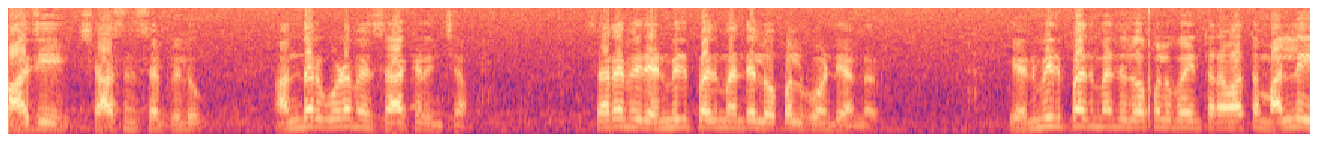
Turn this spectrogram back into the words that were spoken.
మాజీ శాసనసభ్యులు అందరూ కూడా మేము సహకరించాం. సరే మీరు ఎనిమిది పది మందే లోపల పోండి అన్నారు. ఎనిమిది పది మంది లోపల పోయిన తర్వాత మళ్ళీ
